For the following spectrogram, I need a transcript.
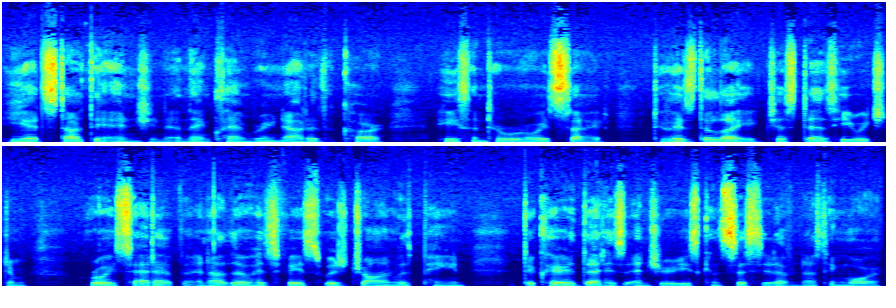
He had stopped the engine and then clambering out of the car, hastened to Roy's side. To his delight, just as he reached him, Roy sat up, and although his face was drawn with pain, declared that his injuries consisted of nothing more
